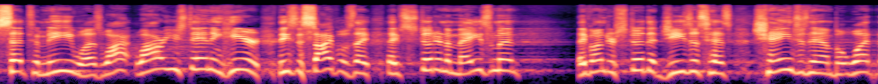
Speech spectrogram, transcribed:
said to me was, Why, why are you standing here? These disciples, they, they've stood in amazement They've understood that Jesus has changed them, but what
